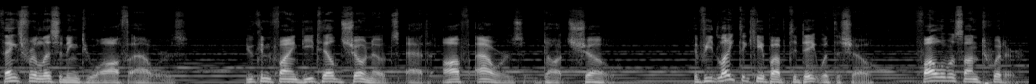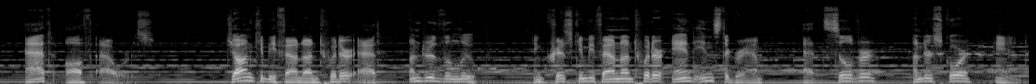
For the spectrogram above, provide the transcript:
Thanks for listening to Off Hours. You can find detailed show notes at offhours.show. If you'd like to keep up to date with the show, follow us on Twitter at Off Hours. John can be found on Twitter at Under the Loupe, and Chris can be found on Twitter and Instagram at Silver underscore Hand.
